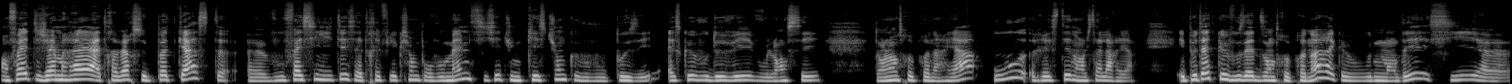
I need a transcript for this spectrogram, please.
En fait, j'aimerais à travers ce podcast euh, vous faciliter cette réflexion pour vous-même si c'est une question que vous vous posez. Est-ce que vous devez vous lancer dans l'entrepreneuriat ou rester dans le salariat? Et peut-être que vous êtes entrepreneur et que vous vous demandez si euh,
